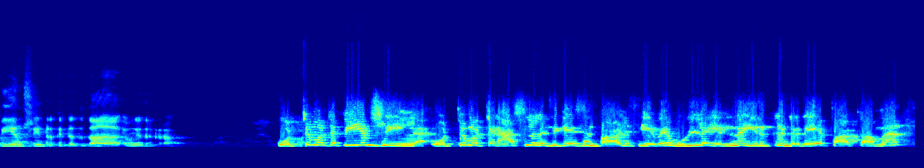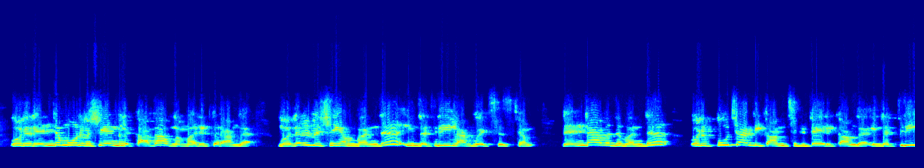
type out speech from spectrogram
பிஎம்சின்ற திட்டத்தை தான் இவங்க எதிர்க்கிறாங்க. ஒட்டுமொத்த பிஎம்சி இல்ல ஒட்டுமொத்த நேஷனல் எஜுகேஷன் பாலிசியவே உள்ள என்ன இருக்குன்றதையே பார்க்காம ஒரு ரெண்டு மூணு விஷயங்களுக்காக அவங்க மறுக்கிறாங்க. முதல் விஷயம் வந்து இந்த த்ரீ லாங்குவேஜ் சிஸ்டம் ரெண்டாவது வந்து ஒரு பூச்சாண்டி காமிச்சுக்கிட்டே இருக்காங்க. இந்த த்ரீ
